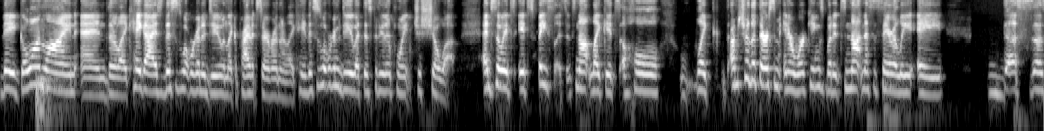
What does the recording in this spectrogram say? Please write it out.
they go online and they're like, hey guys, this is what we're gonna do in like a private server. And they're like, hey, this is what we're gonna do at this particular point, just show up. And so it's it's faceless. It's not like it's a whole like I'm sure that there are some inner workings, but it's not necessarily a this uh,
